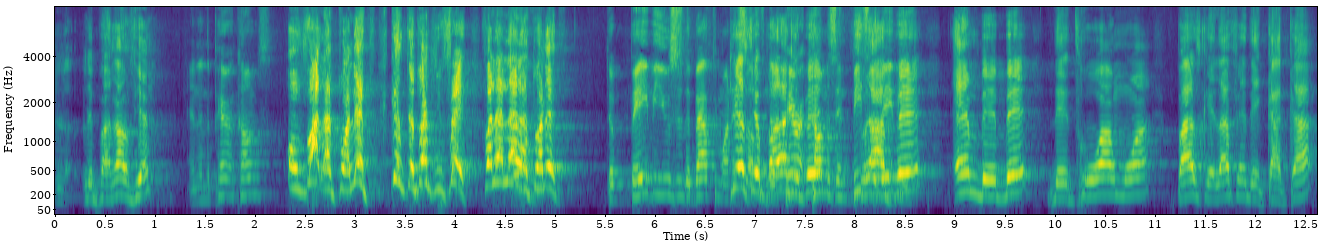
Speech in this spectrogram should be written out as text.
le- le parent vient. And then the parent comes. On va à la toilette. Qu'est-ce que toi tu fais? Fallait aller à la toilette. The baby uses the bathroom on Qui est ce himself. The parent qui parent peut comes and beats the baby. un bébé de trois mois parce qu'il a fait des caca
